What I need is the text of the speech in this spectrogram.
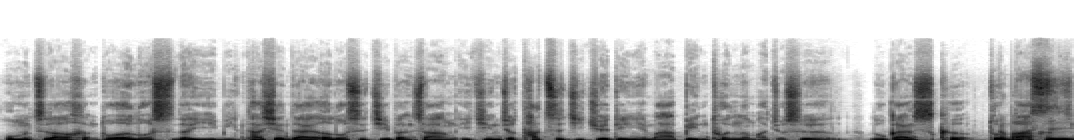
我们知道很多俄罗斯的移民，他现在俄罗斯基本上已经就他自己决定已经把它并吞了嘛，就是卢甘斯克、顿巴斯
